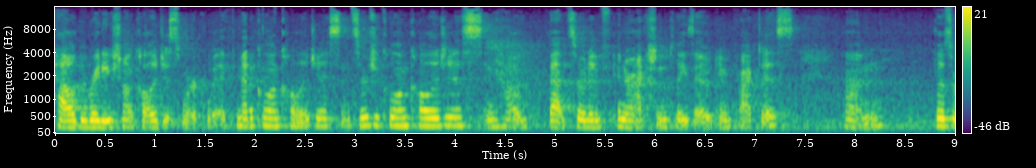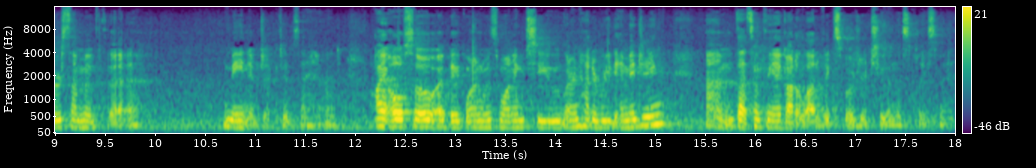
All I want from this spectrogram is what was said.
how the radiation oncologists work with medical oncologists and surgical oncologists, and how that sort of interaction plays out in practice. Um, those were some of the main objectives I had. I also, a big one was wanting to learn how to read imaging. Um, that's something I got a lot of exposure to in this placement.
